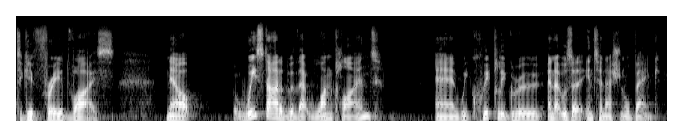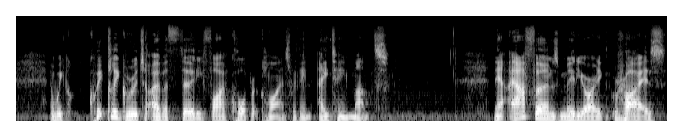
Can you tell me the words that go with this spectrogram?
to give free advice. Now, we started with that one client and we quickly grew, and it was an international bank. And we quickly grew to over 35 corporate clients within 18 months. Now, our firm's meteoric rise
